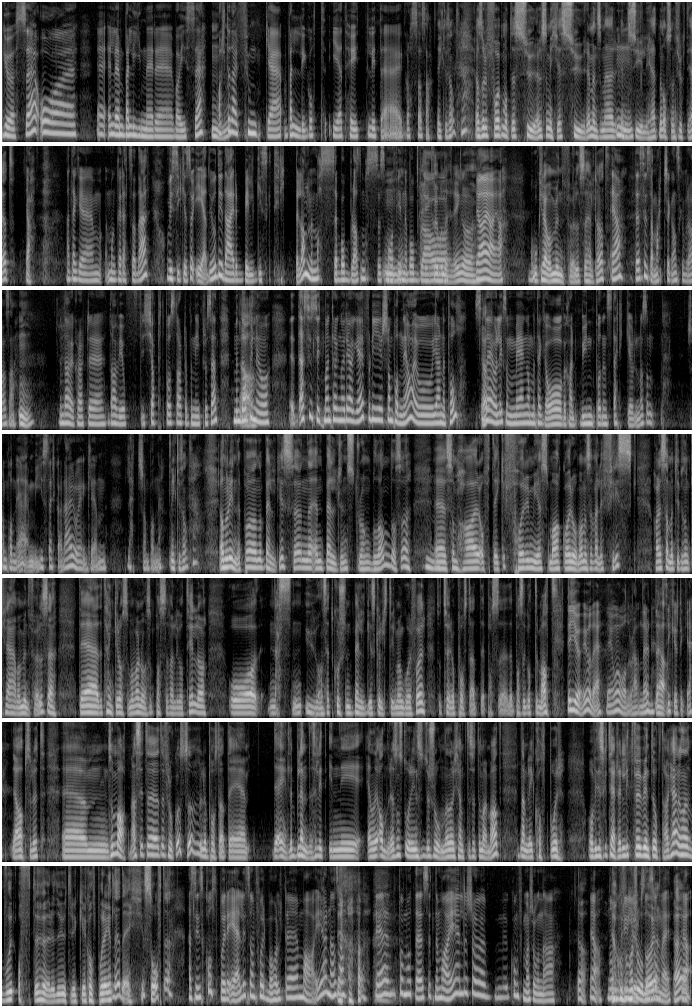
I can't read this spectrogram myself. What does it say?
Gøse og eh, eller en berlinerweisse. Alt det der funker veldig godt i et høyt, lite glass, altså. Ikke sant? Ja, så du får på en måte surøl som ikke er sure, men som er en syrlighet, men også en fruktighet. Ja. Jeg tenker man kan rette seg der. Og hvis ikke, så er det jo de der belgisk trippelene med masse bobler, masse små, fine bobler. Høy Og, karbonering og ja, ja, ja. god krem og munnfølelse i hele tatt. ja, det syns jeg matcher ganske bra. Altså. Mm. Men da er, klart, eh, da er vi jo kjapt på å starte på 9% Men da Ja. begynner jo Jeg syns ikke man trenger å reagere, fordi champagne har jo gjerne 12. Så Ja. det er jo liksom med en gang man tenker å, vi kan begynne på den sterke ølen. og sånn. Champagne er mye sterkere. Det er jo egentlig en lett champagne. Ikke sant? Ja, Når du er inne på noe belgisk, så er en, en Belgian Strong Blonde også, eh, som har ofte ikke for mye smak og aroma, men som er veldig frisk. Har den samme type sånn krem og munnfølelse. Det, det tenker jeg også må være noe som passer veldig godt til. og og nesten uansett hvilken belgisk ølstil man går for, så tør jeg å påstå at det passer, det passer godt til mat. Det gjør jo det. Det er jo allrounderen. Ja. Sikkert ikke. Ja, absolutt. Um, så matmessig til, til frokost så vil jeg påstå at det, det egentlig blender seg litt inn i en av de andre sånne store institusjonene når det kommer til 17. mai-mat, nemlig koldtbord. Og vi diskuterte det litt før vi begynte opptak her. Sånn hvor ofte hører du uttrykket koldtbord, egentlig? Det er ikke så ofte. Jeg syns koldtbord er litt sånn forbeholdt eh, mai, gjerne. Altså. Det er på en måte 17. mai, eller så konfirmasjoner. Ja. Ja, Ja, noen bryllup konfirmasjoner, som ja. sommer. Ja, ja.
